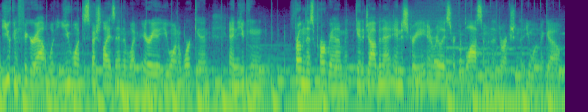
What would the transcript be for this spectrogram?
you can figure out what you want to specialize in and what area you want to work in. And you can from this program, get a job in that industry and really start to blossom in the direction that you want to go.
